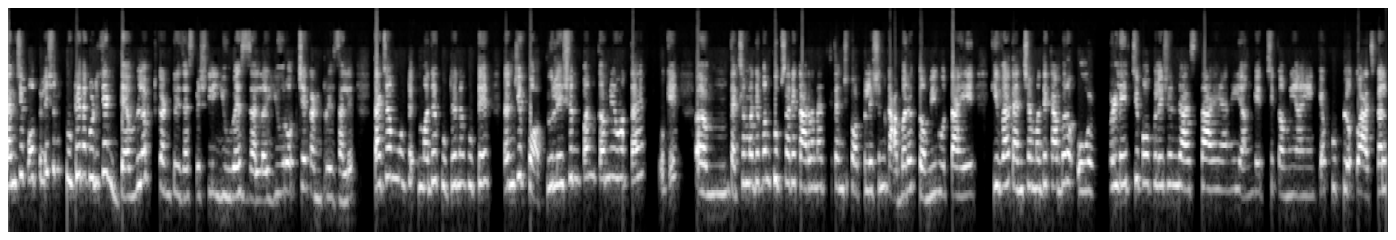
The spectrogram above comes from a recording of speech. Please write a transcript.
त्यांचे पॉप्युलेशन कुठे ना कुठे जे डेव्हलप्ड कंट्रीज आहे स्पेशली युएस झालं युरोपचे कंट्रीज झाले त्याच्या मध्ये कुठे ना कुठे त्यांची पॉप्युलेशन पण कमी होत आहे ओके त्याच्यामध्ये पण खूप सारे कारण आहेत की त्यांची पॉप्युलेशन का बरं कमी होत आहे किंवा त्यांच्यामध्ये का बरं ओल्ड एजची पॉप्युलेशन जास्त आहे आणि यंग एजची कमी आहे? किंवा खूप लोक आजकाल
